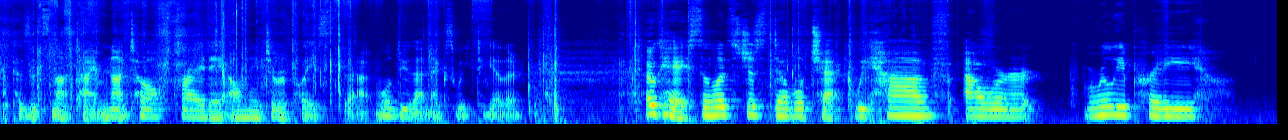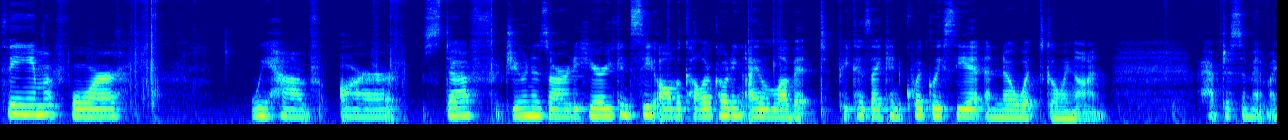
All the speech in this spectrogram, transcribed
Because it's not time, not till Friday, I'll need to replace that. We'll do that next week together. Okay, so let's just double check. We have our really pretty theme for, we have our stuff. June is already here. You can see all the color coding. I love it because I can quickly see it and know what's going on. I have to submit my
